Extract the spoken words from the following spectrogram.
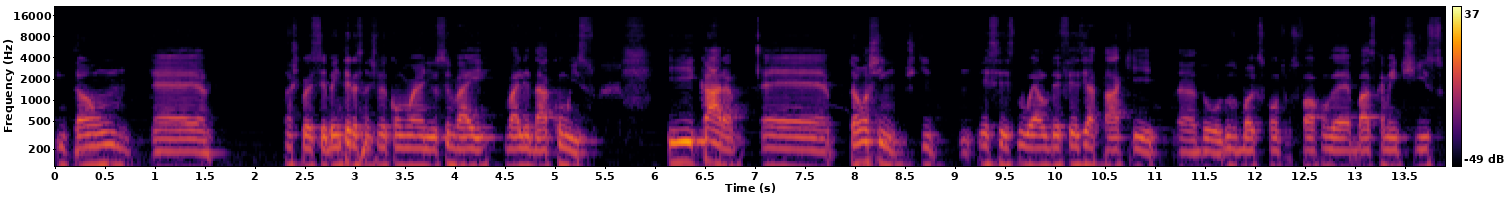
Então, é, acho que vai ser bem interessante ver como o Ryan Nielsen vai, vai lidar com isso. E, cara, é, então, assim, acho que esse, esse duelo defesa e ataque ah, do- dos Bucks contra os Falcons é basicamente isso.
